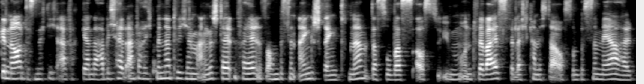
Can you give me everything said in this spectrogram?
genau, das möchte ich einfach gerne. Da habe ich halt einfach, ich bin natürlich in einem Angestelltenverhältnis auch ein bisschen eingeschränkt, ne, das sowas auszuüben. Und wer weiß, vielleicht kann ich da auch so ein bisschen mehr halt,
